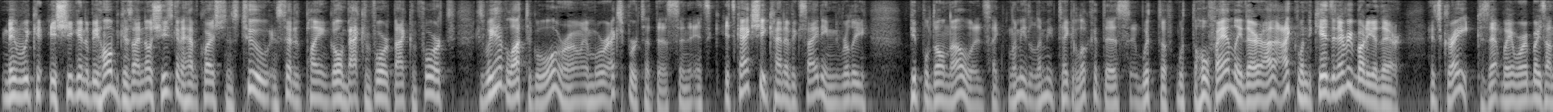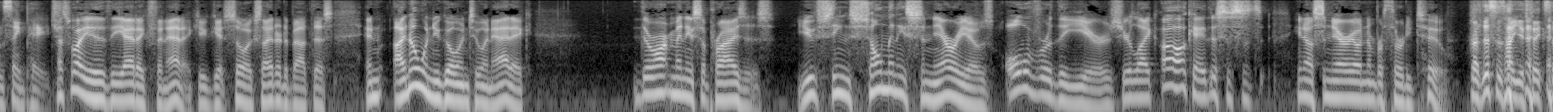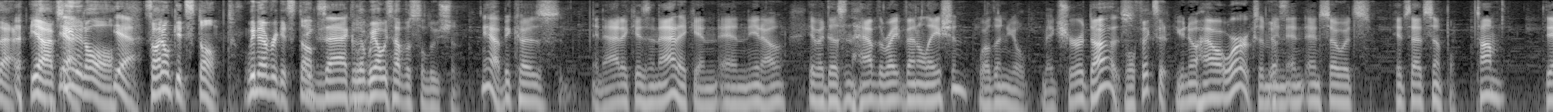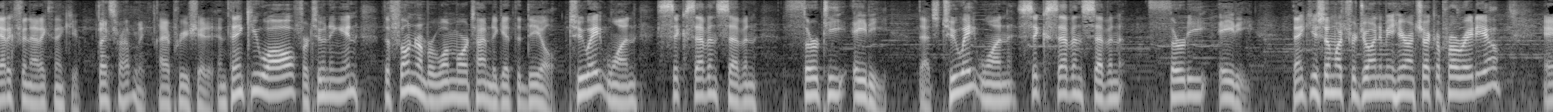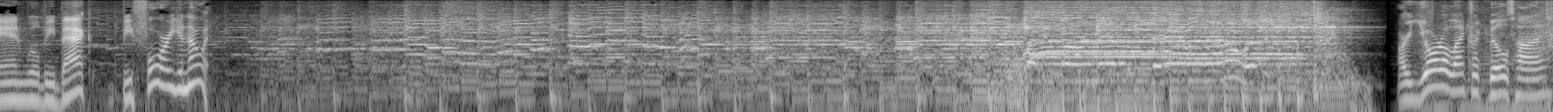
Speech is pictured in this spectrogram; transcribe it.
maybe we can, is she going to be home because I know she's going to have questions too instead of playing going back and forth back and forth because we have a lot to go over and we're experts at this and it's it's actually kind of exciting really people don't know it's like let me let me take a look at this with the with the whole family there I, I when the kids and everybody are there it's great because that way everybody's on the same page That's why you're the attic fanatic. You get so excited about this. And I know when you go into an attic, there aren't many surprises. You've seen so many scenarios over the years. You're like, oh, okay, this is, you know, scenario number 32. Right, this is how you fix that yeah I've Yeah, seen it all yeah. so I don't get stumped we never get stumped Exactly. we always have a solution Yeah, because an attic is an attic, and and you know if it doesn't have the right ventilation, well then you'll make sure it does. We'll fix it. You know how it works. I mean, Yes. and and so it's it's that simple. Tom, the attic fanatic, thank you. thanks for having me I appreciate it. And thank you all for tuning in. The phone number, one more time to get the deal 281 677 3080. That's 281 677 3080. Thank you so much for joining me here on Check a Pro Radio. And we'll be back before you know it. Are your electric bills high?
